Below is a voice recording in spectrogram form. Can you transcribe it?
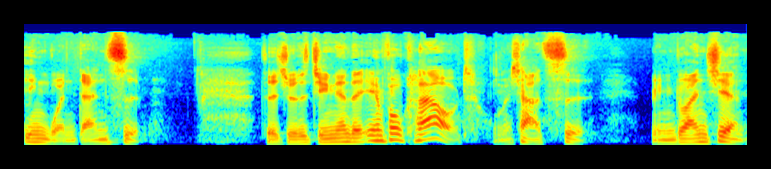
英文单字，这就是今天的 Info Cloud。我们下次云端见。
